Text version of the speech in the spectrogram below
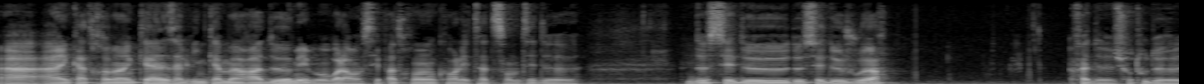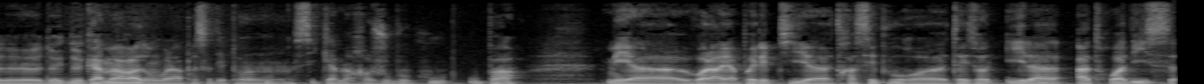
à, 1,95, Alvin Kamara 2, mais bon voilà, on ne sait pas trop encore l'état de santé de, ces, deux, joueurs. Enfin, de, surtout de, de, Camara, donc voilà, après ça dépend si Camara joue beaucoup ou pas. Mais euh, voilà, et après les petits euh, tracés pour euh, Tyson Hill à, à 3,10.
